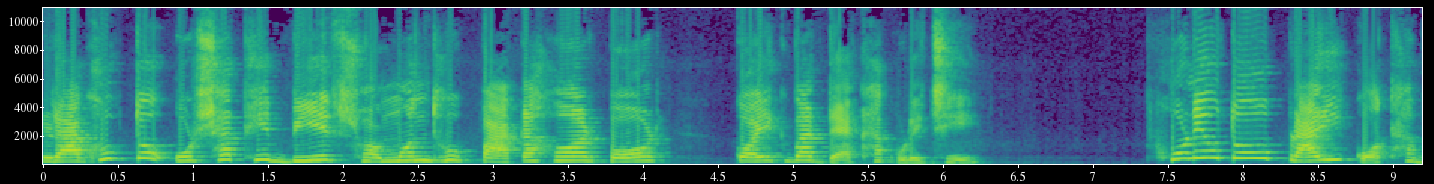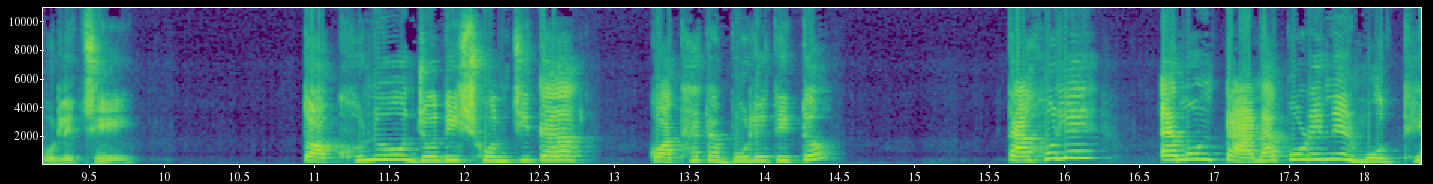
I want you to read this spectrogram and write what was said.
রাঘব তো ওর সাথে বিয়ের সম্বন্ধ পাকা হওয়ার পর কয়েকবার দেখা করেছে। ফোনেও তো প্রায়ই কথা বলেছে। তখনও যদি সঞ্চিতা কথাটা বলে দিত, তাহলে এমন টানাপোড়েনের মধ্যে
